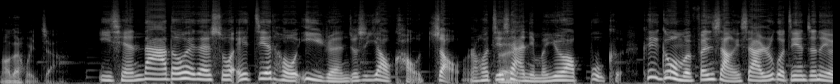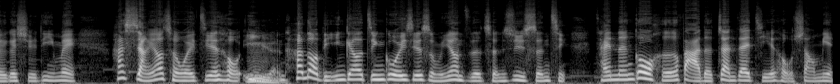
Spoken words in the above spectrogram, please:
然后再回家。以前大家都会在说，哎，街头艺人就是要考照，然后接下来你们又要 book，可以跟我们分享一下，如果今天真的有一个学弟妹，他想要成为街头艺人，嗯、他到底应该要经过一些什么样子的程序申请，才能够合法的站在街头上面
